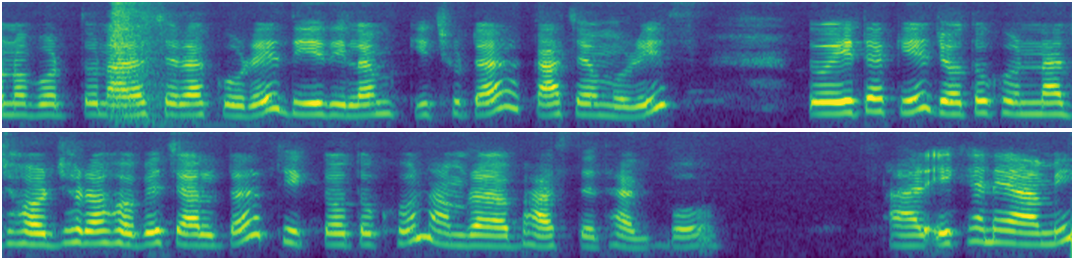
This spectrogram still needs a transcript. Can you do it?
অনবর্ত নাড়াচাড়া করে দিয়ে দিলাম কিছুটা কাঁচামরিচ। তো এটাকে যতক্ষণ না ঝরঝরা হবে চালটা, ঠিক ততক্ষণ আমরা ভাজতে থাকব। আর এখানে আমি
